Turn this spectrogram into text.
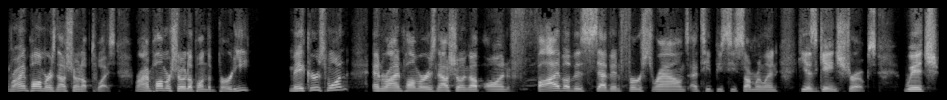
Ryan Palmer has now shown up twice. Ryan Palmer showed up on the birdie makers one, and Ryan Palmer is now showing up on five of his seven first rounds at TPC Summerlin. He has gained strokes, which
